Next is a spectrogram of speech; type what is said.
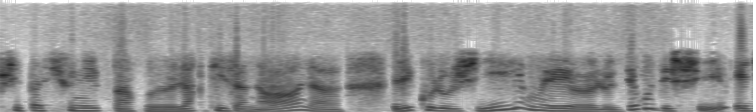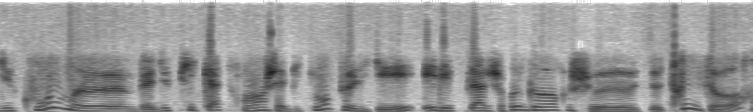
je suis passionnée par l'artisanat, l'écologie et le zéro déchet. Et du coup, ben, depuis 4 ans, j'habite Montpellier et les plages regorgent de trésors.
